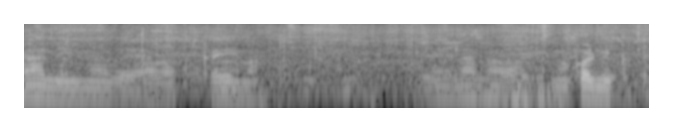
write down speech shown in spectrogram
ja nii nad jäävad käima. me lähme vaatame kolmikut.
